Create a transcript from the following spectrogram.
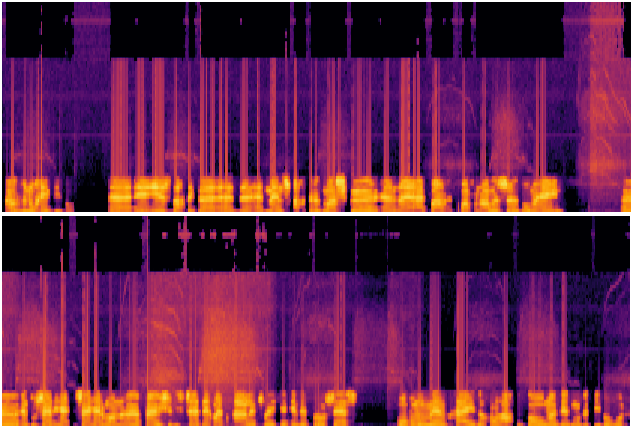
hadden we nog geen titel. Hè, e- eerst dacht ik eh, het, het mens achter het masker. En nou het, kwam, kwam van alles eh, door me heen. Eh, en toen zei, zei Herman eh Vuijsje, die zei tegen mij van Alex, weet je, in dit proces, op een moment ga je er gewoon achter komen, dit moet de titel worden.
